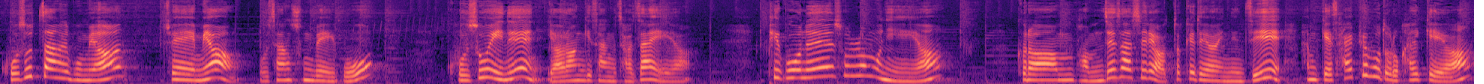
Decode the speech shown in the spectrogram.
고소장을 보면 죄명 우상숭배이고 고소인은 열왕기상 저자예요. 피고는 솔로몬이에요. 그럼 범죄 사실이 어떻게 되어 있는지 함께 살펴보도록 할게요.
